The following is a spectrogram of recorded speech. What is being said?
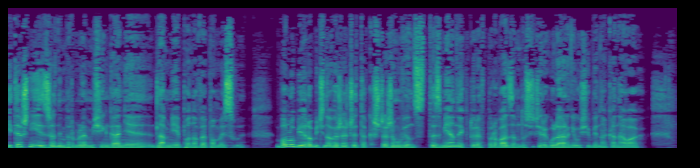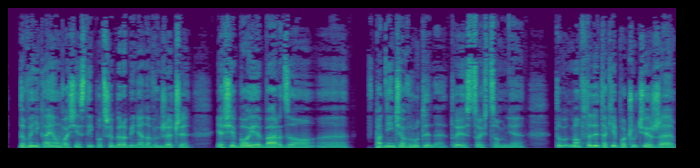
i też nie jest żadnym problemem sięganie dla mnie po nowe pomysły. Bo lubię robić nowe rzeczy, tak szczerze mówiąc, te zmiany, które wprowadzam dosyć regularnie u siebie na kanałach, to wynikają właśnie z tej potrzeby robienia nowych rzeczy. Ja się boję bardzo e, wpadnięcia w rutynę. To jest coś, co mnie. To mam wtedy takie poczucie, że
